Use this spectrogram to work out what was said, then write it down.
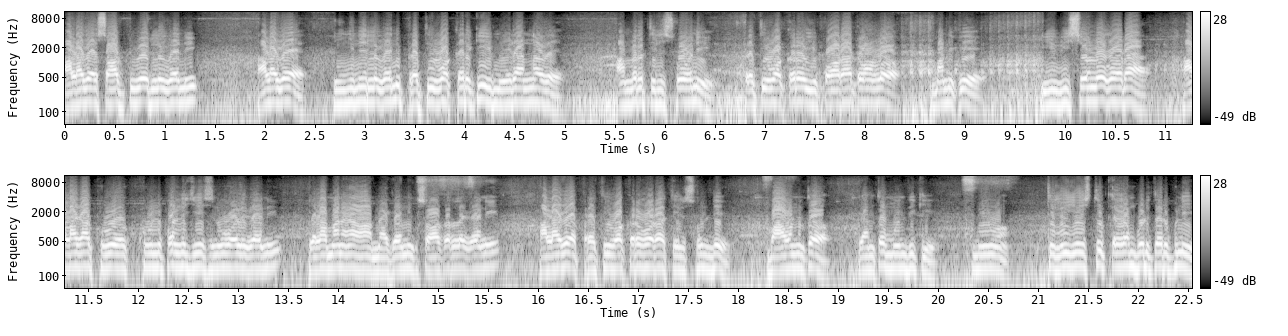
అలాగే సాఫ్ట్వేర్లు కానీ అలాగే ఇంజనీర్లు కానీ ప్రతి ఒక్కరికి మీరన్నవే అన్నది అందరూ తెలుసుకొని ప్రతి ఒక్కరూ ఈ పోరాటంలో మనకి ఈ విషయంలో కూడా అలాగా కూ కూలి పనులు చేసిన వాళ్ళు కానీ ఇలా మన మెకానిక్ సోదరులు కానీ అలాగే ప్రతి ఒక్కరు కూడా తెలుసుకుంటే భావనతో ఎంతో ముందుకి మేము తెలియజేస్తూ కిల్లంపూడి తరపుని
